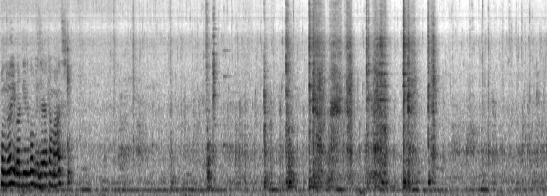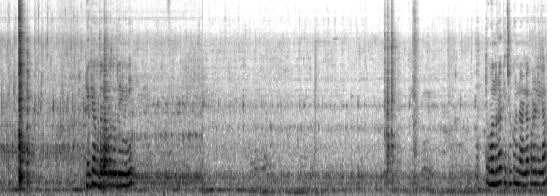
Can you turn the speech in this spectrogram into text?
বন্ধুরা এবার দিয়ে দেবো ভেজে রাখা মাছ। ঢেকে হতে দেবো দু তিন মিনিট। তো বন্ধুরা, কিছুক্ষণ রান্না করে নিলাম।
